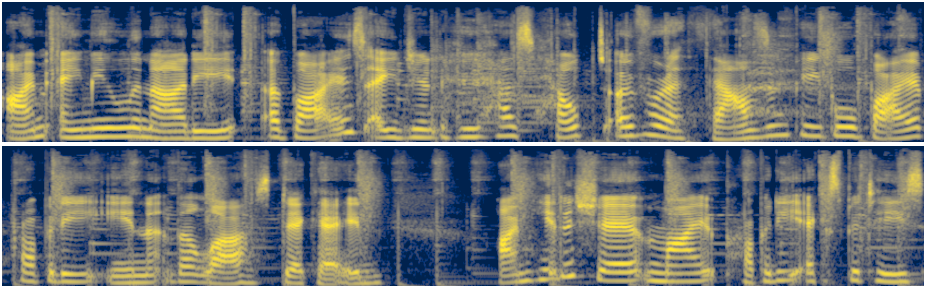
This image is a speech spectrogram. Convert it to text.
I'm Amy Lunardi, a buyer's agent who has helped over a thousand people buy a property in the last decade. I'm here to share my property expertise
